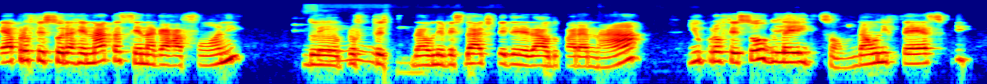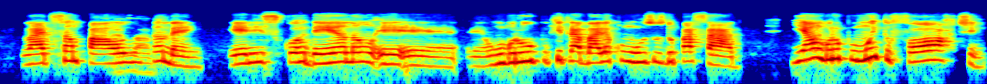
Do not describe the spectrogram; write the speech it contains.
é a professora Renata Sena Garrafone, do, da Universidade Federal do Paraná, e o professor Gleidson, da Unifesp, lá de São Paulo Exato. também. Eles coordenam é, é, é, um grupo que trabalha com usos do passado. E é um grupo muito forte,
